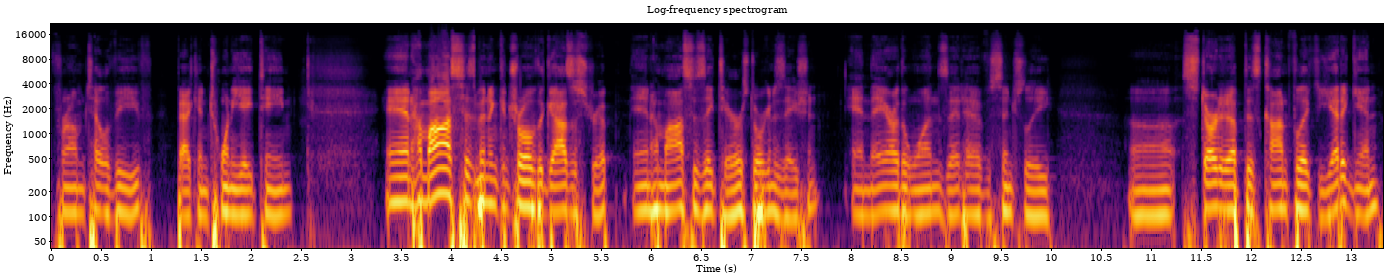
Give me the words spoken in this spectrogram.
from Tel Aviv back in 2018. And Hamas has been in control of the Gaza Strip, and Hamas is a terrorist organization, and they are the ones that have essentially uh, started up this conflict yet again.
